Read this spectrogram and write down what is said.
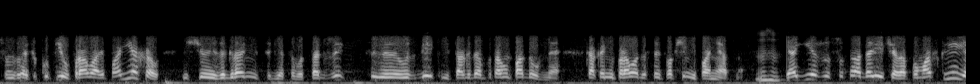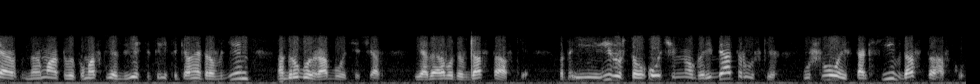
что называется, купил права и поехал, еще и за границей где-то, вот таджики, э, узбеки и так далее, тому подобное. Как они права достают, вообще непонятно. Uh-huh. Я езжу с утра до вечера по Москве, я наматываю по Москве 230 километров в день на другой работе сейчас. Я работаю в доставке. И вижу, что очень много ребят русских ушло из такси в доставку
